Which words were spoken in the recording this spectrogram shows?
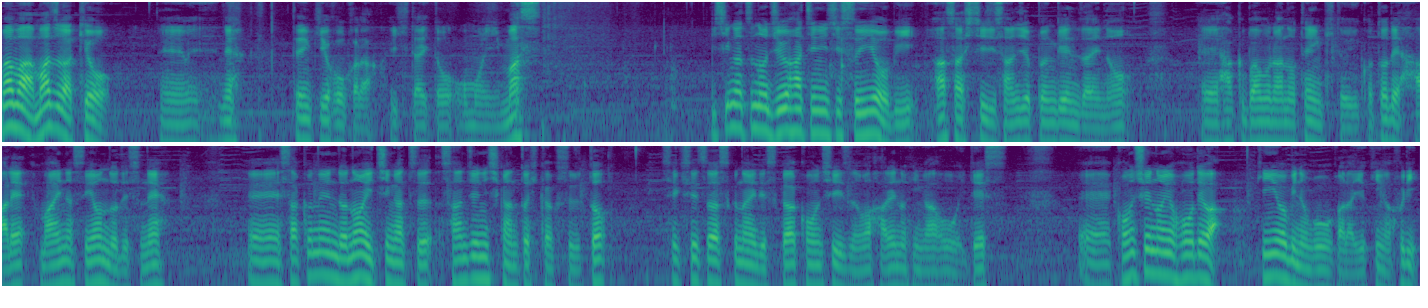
まあまあまずは今日、えー、ね天気予報からいきたいと思います。1月の18日水曜日朝7時30分現在の、えー、白馬村の天気ということで晴れマイナス4度ですね、えー、昨年度の1月30日間と比較すると積雪は少ないですが今シーズンは晴れの日が多いです、えー、今週の予報では金曜日の午後から雪が降り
